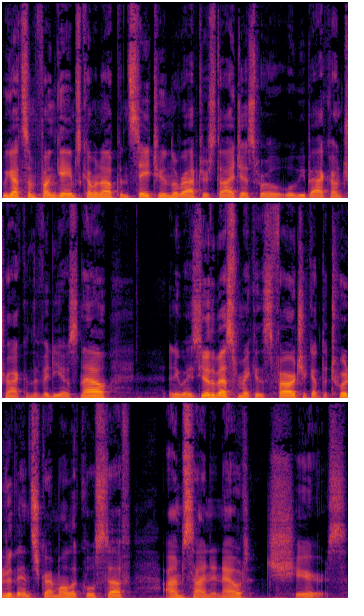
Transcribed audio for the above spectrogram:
We got some fun games coming up, and stay tuned. The Raptors Digest, we'll, we'll be back on track with the videos now. Anyways, you're the best for making this far. Check out the Twitter, the Instagram, all the cool stuff. I'm signing out. Cheers.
